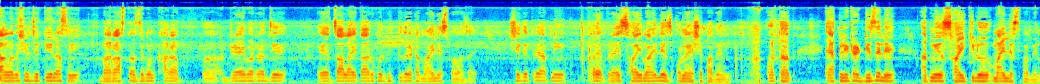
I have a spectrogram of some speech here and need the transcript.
বাংলাদেশের যে তেল আছে বা রাস্তা যেমন খারাপ ড্রাইভাররা যে চালায় তার উপর ভিত্তি করে একটা মাইলেজ পাওয়া যায়। সেক্ষেত্রে আপনি প্রায় ছয় মাইলেজ অনায়াসে পাবেন। অর্থাৎ এক লিটার ডিজেলে আপনি ছয় কিলো মাইলেজ পাবেন।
